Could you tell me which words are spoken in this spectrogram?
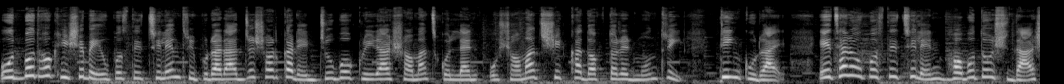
উদ্বোধক হিসেবে উপস্থিত ছিলেন ত্রিপুরা রাজ্য সরকারের যুব ক্রীড়া সমাজ কল্যাণ ও সমাজ শিক্ষা দপ্তরের মন্ত্রী টিঙ্কু রায়। এছাড়া উপস্থিত ছিলেন ভবতোষ দাস,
